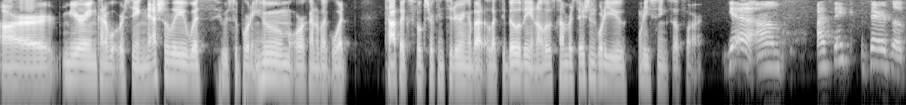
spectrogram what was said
are mirroring kind of what we're seeing nationally with who's supporting whom, or kind of like what topics folks are considering about electability and all those conversations? What are you What are you seeing so far? Yeah, um, I think there's a,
